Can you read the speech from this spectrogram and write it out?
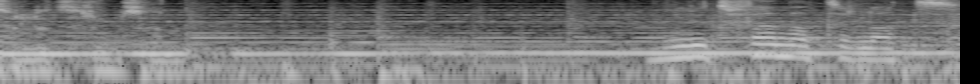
Hatırlatırım sana. Lütfen hatırlat.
